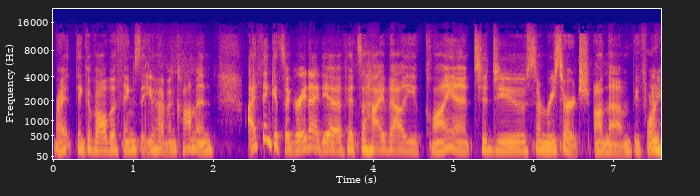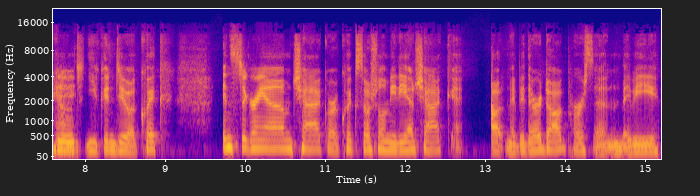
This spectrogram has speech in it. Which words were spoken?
Right. Think of all the things that you have in common. I think it's a great idea if it's a high value client to do some research on them beforehand. Mm-hmm. You can do a quick Instagram check or a quick social media check out. Maybe they're a dog person. Maybe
